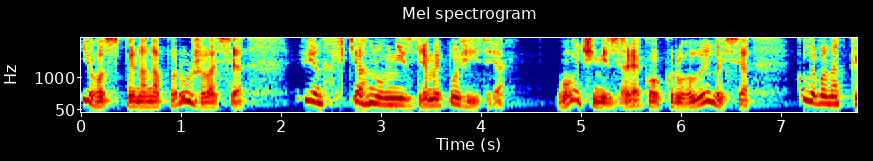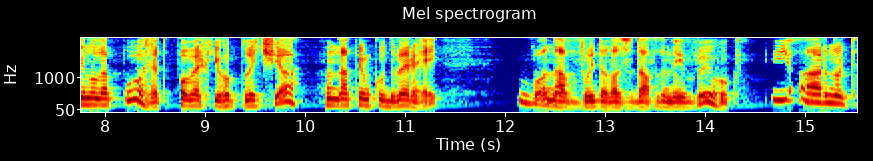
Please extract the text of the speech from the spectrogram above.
Його спина напоружилася, він втягнув ніздрями повітря. Очі міс Греко округлилися, коли вона кинула погляд поверх його плеча у напрямку дверей. Вона видала здавлений вигук, і Арнольд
